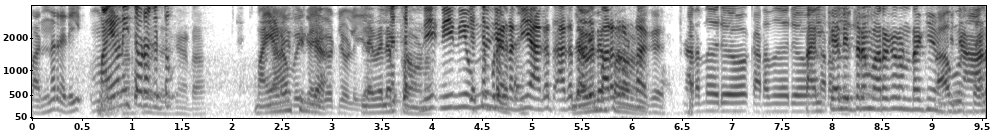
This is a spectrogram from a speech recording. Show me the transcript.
Bun ready mayonnaise അവിടെ കിട്ടും. മയോണൈസ് ഇല്ല. നീ ആണ് നീ നീ ഒന്നും ചെയ്യണ്ട നീ അകത്ത് അകത്ത് ബർഗർ ഉണ്ടാക്ക്. കടന്നു ഒരു കടന്നു ഒരു തൽക്കാലം ബർഗർ പിന്നെ ആൾ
